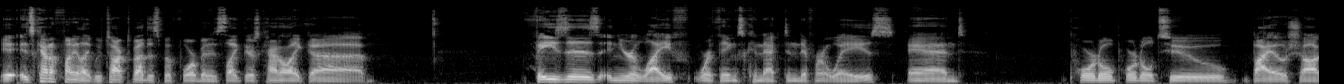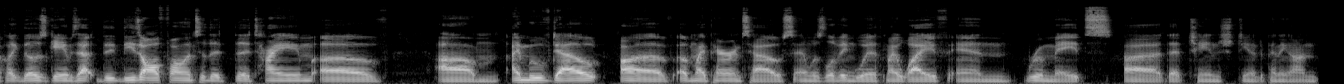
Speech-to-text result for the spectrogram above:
It, it's kind of funny, like we've talked about this before, but it's like there's kind of like uh phases in your life where things connect in different ways and Portal, Portal Two, Bioshock, like those games that th- these all fall into the the time of um, I moved out of of my parents' house and was living with my wife and roommates uh, that changed, you know, depending on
